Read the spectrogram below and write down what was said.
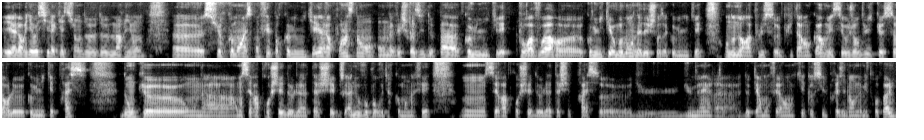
Et alors, il y a aussi la question de, Marion euh, sur comment est-ce qu'on fait pour communiquer. Alors, pour l'instant, on avait choisi de ne pas communiquer pour avoir euh, communiqué au moment où on a des choses à communiquer. On en aura plus euh, plus tard encore, mais c'est aujourd'hui que sort le communiqué de presse. Donc, on, s'est rapproché de l'attaché, à nouveau pour vous dire comment on a fait, on s'est rapproché de l'attaché de presse du, maire de Clermont-Ferrand, qui est aussi le président de la métropole.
